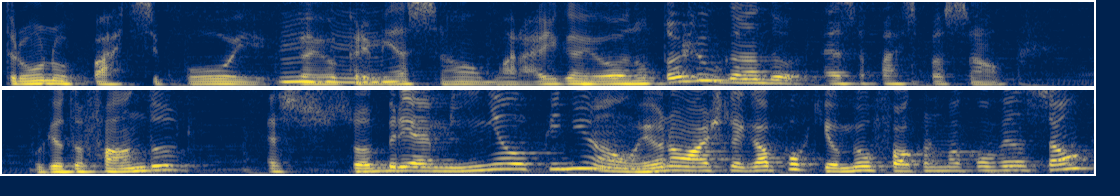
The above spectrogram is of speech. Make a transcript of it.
Truno participou e ganhou premiação, o Moraes ganhou. Eu não estou julgando essa participação. O que eu tô falando é sobre a minha opinião. Eu não acho legal porque o meu foco numa convenção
